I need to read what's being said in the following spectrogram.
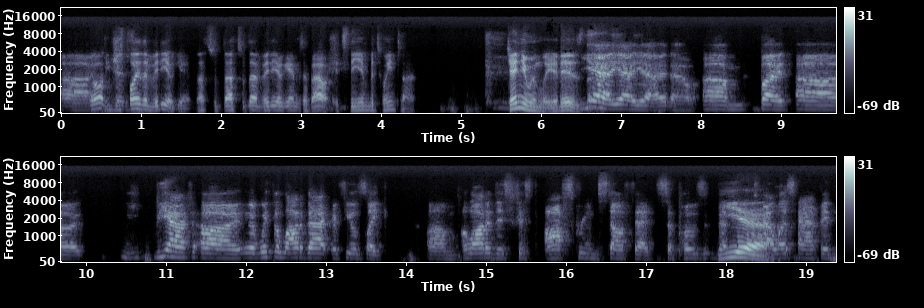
Uh, Well, because- just play the video game. That's what that's what that video game's about. It's the in between time. Genuinely, it is. though. Yeah, yeah, yeah, I know. Um, but uh, yeah, uh, with a lot of that, it feels like um, a lot of this just off-screen stuff that supposed that Yeah. tell us happened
